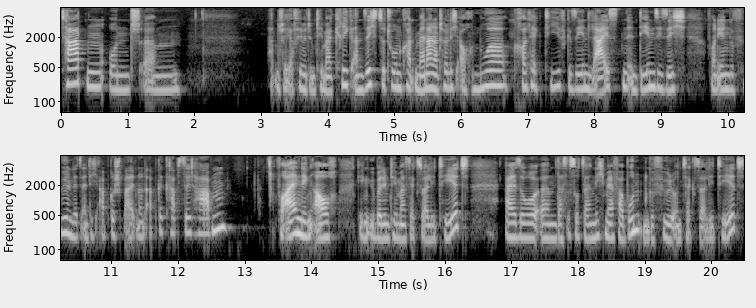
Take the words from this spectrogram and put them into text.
Taten und ähm, hat natürlich auch viel mit dem Thema Krieg an sich zu tun, konnten Männer natürlich auch nur kollektiv gesehen leisten, indem sie sich von ihren Gefühlen letztendlich abgespalten und abgekapselt haben. Vor allen Dingen auch gegenüber dem Thema Sexualität. Also ähm, das ist sozusagen nicht mehr verbunden, Gefühl und Sexualität.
